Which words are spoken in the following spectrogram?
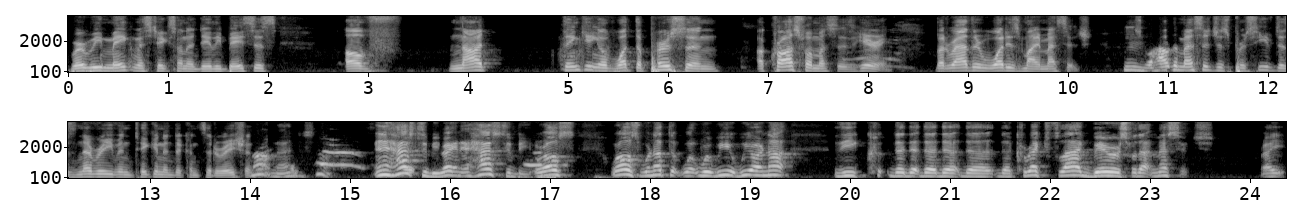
where we make mistakes on a daily basis of not thinking of what the person across from us is hearing, but rather what is my message. Mm. So how the message is perceived is never even taken into consideration. Not man, it's not. and it has to be right, and it has to be, or else, or else we're not the we we, we are not the the, the the the the correct flag bearers for that message, right?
